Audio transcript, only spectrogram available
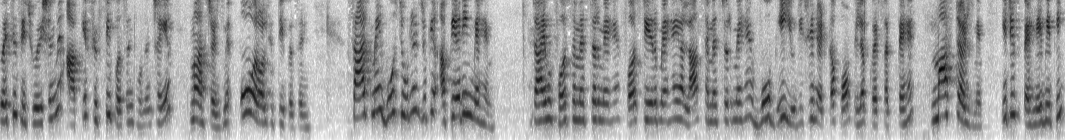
तो ऐसी सिचुएशन में आपके 50 परसेंट होने चाहिए मास्टर्स में ओवरऑल 50 परसेंट साथ में वो स्टूडेंट जो कि अपियरिंग में है, चाहे वो फ़र्स्ट सेमेस्टर में है फ़र्स्ट ईयर में है, या लास्ट सेमेस्टर में है, वो भी यूजीसी नेट का फॉर्म फिलअप कर सकते हैं। मास्टर्स में। ये चीज़ पहले भी थी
